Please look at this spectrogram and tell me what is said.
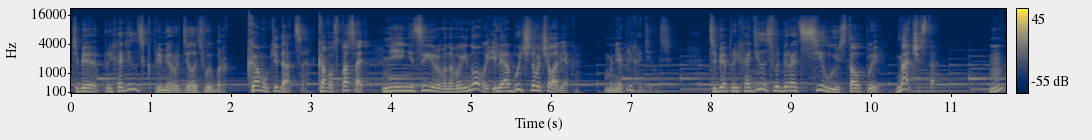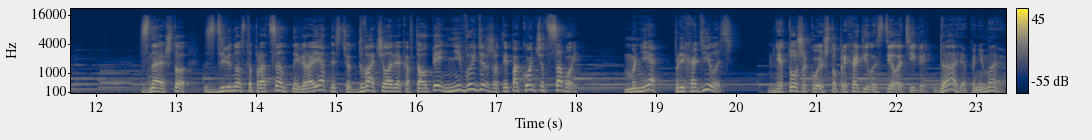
Тебе приходилось, к примеру, делать выбор? Кому кидаться? Кого спасать? Неинициированного иного или обычного человека? Мне приходилось. Тебе приходилось выбирать силу из толпы. Начисто. М? Зная, что с 90% вероятностью два человека в толпе не выдержат и покончат с собой. Мне приходилось. Мне тоже кое-что приходилось делать, Игорь. Да, я понимаю.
